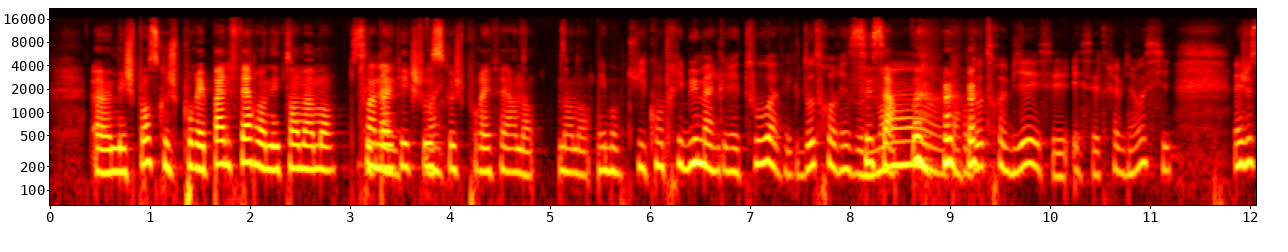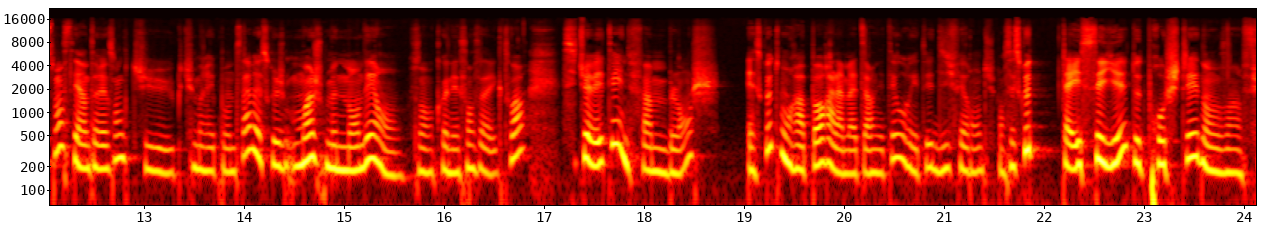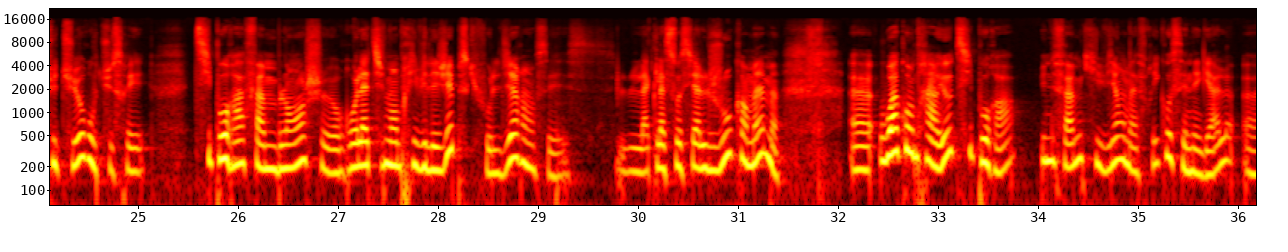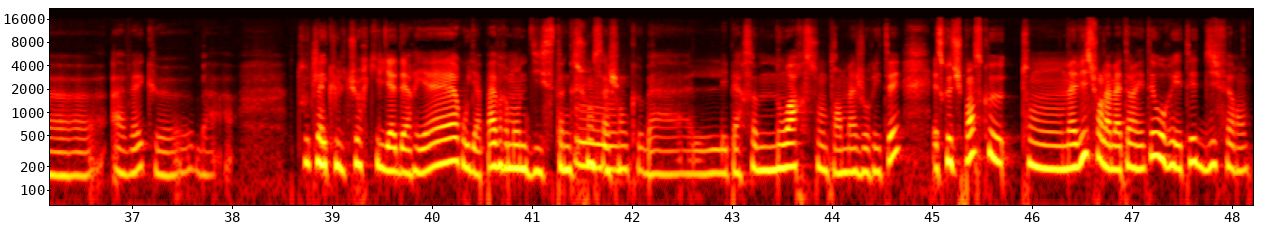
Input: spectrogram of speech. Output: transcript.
mais je pense que je pourrais pas le faire en étant maman. C'est pas quelque chose que je pourrais faire, non non, non. Mais bon, tu y contribues malgré tout avec d'autres raisonnements, euh, par d'autres biais, et c'est très bien aussi. Mais justement, c'est intéressant que tu, que tu, me répondes ça, parce que moi, je me demandais, en faisant connaissance avec toi, si tu avais été une femme blanche, est-ce que ton rapport à la maternité aurait été différent, tu penses? Est-ce que tu as essayé de te projeter dans un futur où tu serais typora femme blanche, euh, relativement privilégiée, parce qu'il faut le dire, hein, c'est la classe sociale joue quand même, euh, ou à contrario, typora une femme qui vit en Afrique, au Sénégal, euh, avec euh, bah, toute la culture qu'il y a derrière, où il n'y a pas vraiment de distinction, mmh. sachant que bah, les personnes noires sont en majorité. Est-ce que tu penses que ton avis sur la maternité aurait été différent?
